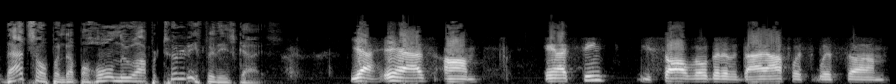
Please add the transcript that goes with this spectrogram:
That's opened up a whole new opportunity for these guys. Yeah, it has. Um, and I think you saw a little bit of a die off with, with, um,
